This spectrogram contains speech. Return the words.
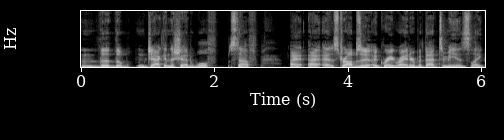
the the Jack in the Shed Wolf stuff. I, I, I Straub's a, a great writer, but that to me is like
